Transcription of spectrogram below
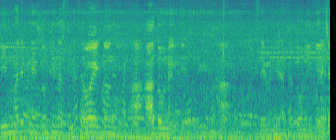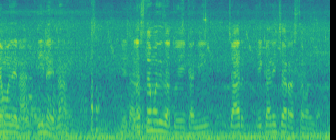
तीन मध्ये पण एक दोन तीन असतील ना हो, एक दोन तीन. हा दोन आहे. ते हा दोन इथे याच्यामध्ये ना तीन आहेत ना? रस्त्यामध्ये जातो एक आणि चार एक आणि चार रस्त्यामध्ये जातो.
